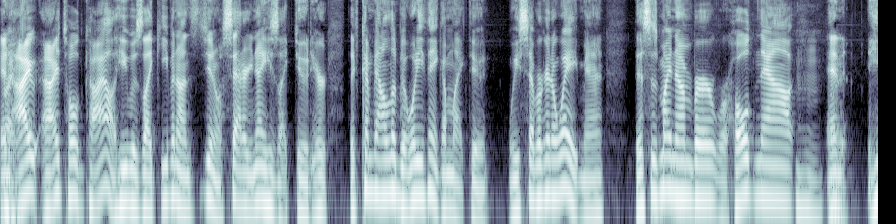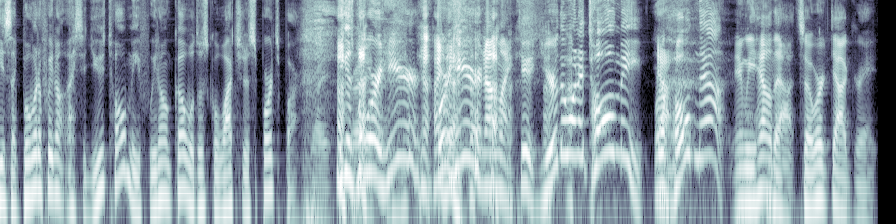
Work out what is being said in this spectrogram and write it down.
And I, I told Kyle, he was like, even on you know Saturday night, he's like, dude, here they've come down a little bit. What do you think? I'm like, dude, we said we're going to wait, man. This is my number. We're holding out. Mm-hmm. and he's like, but what if we don't? I said, you told me if we don't go, we'll just go watch at a sports bar. He goes, but we're here, we're here, and I'm like, dude, you're the one that told me. We're Yeah. holding out, and we held out, so it worked out great.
